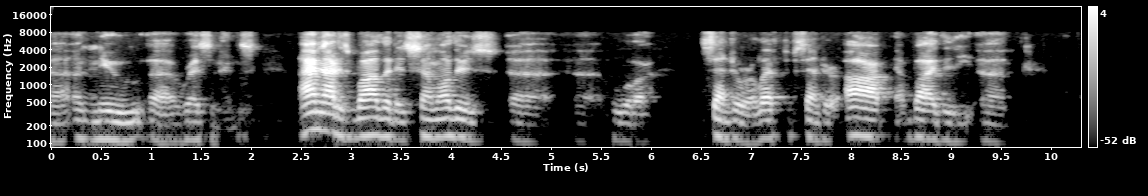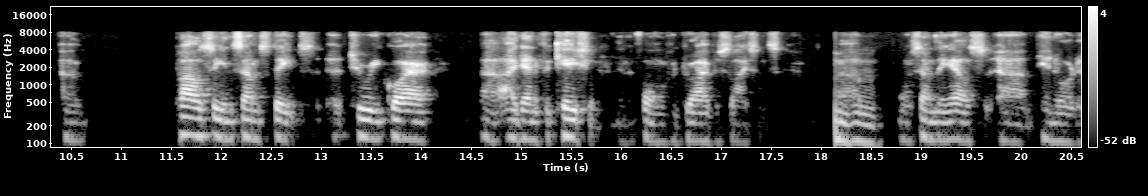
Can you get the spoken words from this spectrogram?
uh, a new resonance. I'm not as bothered as some others who are center or left of center are by the uh, uh, policy in some states uh, to require uh, identification in the form of a driver's license uh, mm-hmm. or something else uh, in order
